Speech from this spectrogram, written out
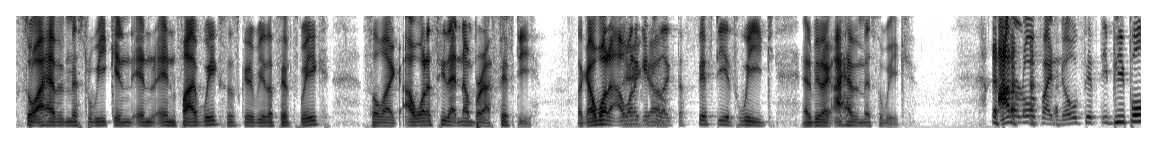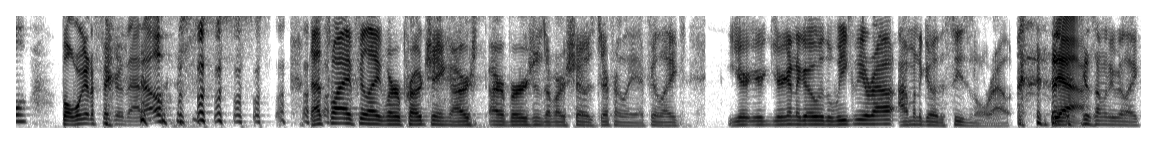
So I haven't missed a week in in, in five weeks. This is gonna be the fifth week. So like I want to see that number at fifty. Like I want to I want to get to like the fiftieth week and be like I haven't missed a week. I don't know if I know fifty people, but we're gonna figure that out. That's why I feel like we're approaching our our versions of our shows differently. I feel like you're you're, you're gonna go the weekly route. I'm gonna go the seasonal route. Yeah. because I'm gonna be like,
